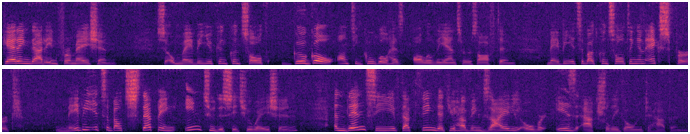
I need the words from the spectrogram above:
getting that information. So maybe you can consult Google. Auntie Google has all of the answers often. Maybe it's about consulting an expert. Maybe it's about stepping into the situation and then see if that thing that you have anxiety over is actually going to happen.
